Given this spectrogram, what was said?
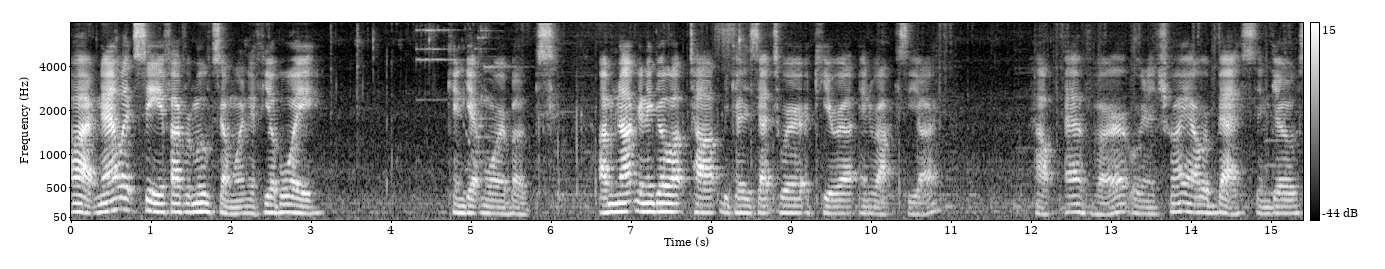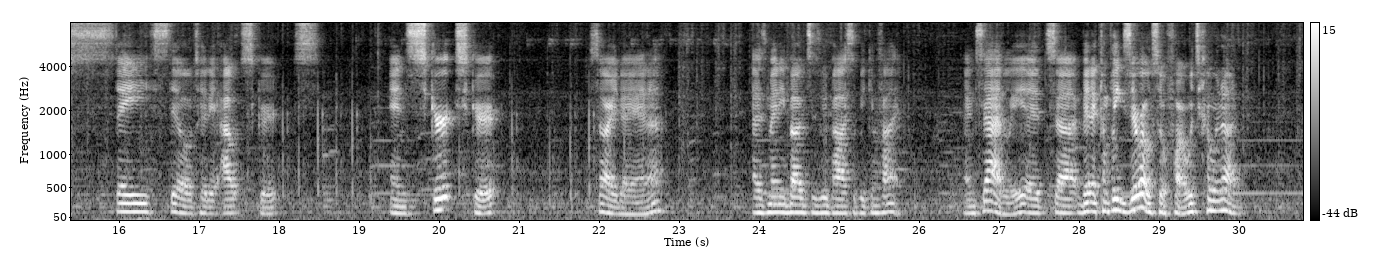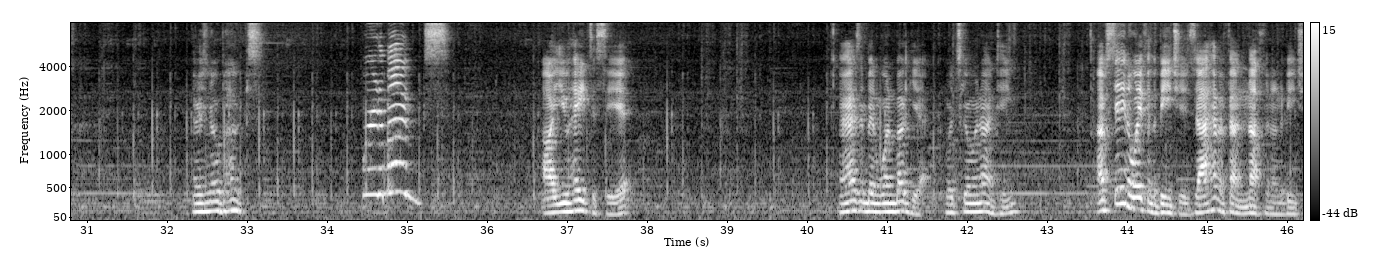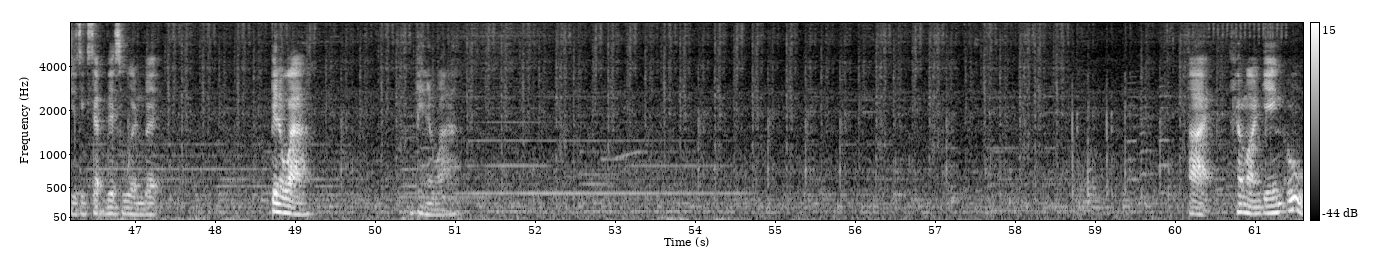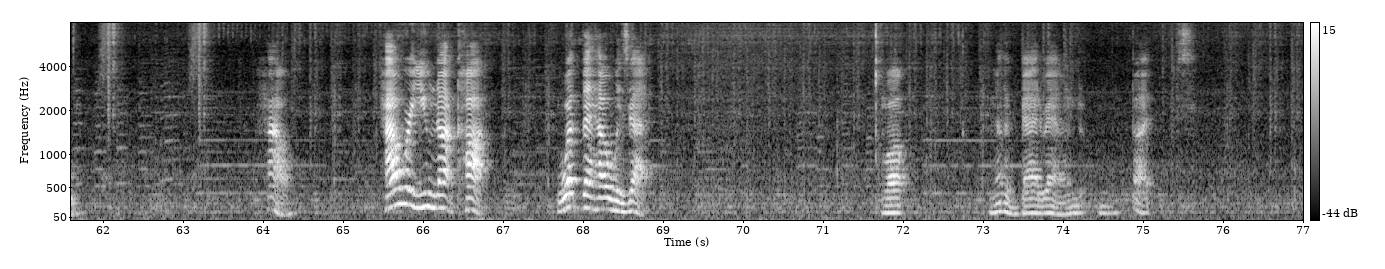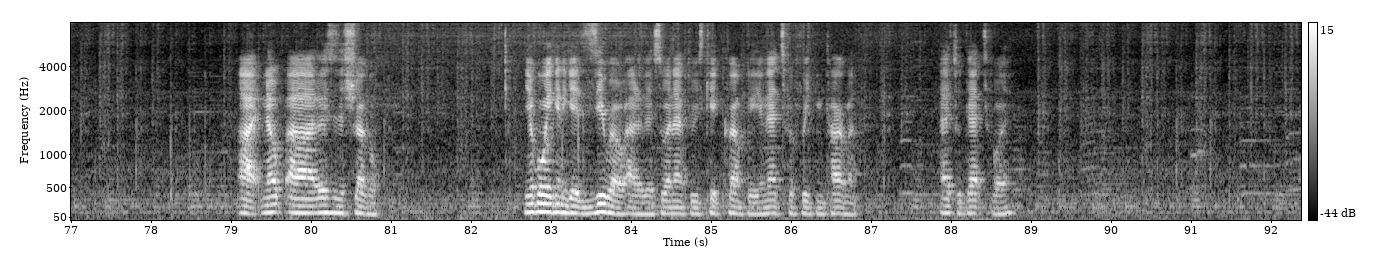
Alright, now let's see if I've removed someone, if your boy can get more bugs. I'm not going to go up top because that's where Akira and Roxy are. However, we're going to try our best and go stay still to the outskirts. And skirt skirt. Sorry, Diana. As many bugs as we possibly can find. And sadly, it's uh, been a complete zero so far. What's going on? There's no bugs. Where are the bugs? Oh, you hate to see it. There hasn't been one bug yet. What's going on, team? I'm staying away from the beaches. I haven't found nothing on the beaches except this one, but... Been a while. Been a while. Alright, come on, game. Ooh. How? How were you not caught? What the hell was that? Well, another bad round, but... Alright, nope, uh, this is a struggle. Your boy gonna get zero out of this one after he's kicked Crumply, and that's for freaking karma. That's what that's for.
